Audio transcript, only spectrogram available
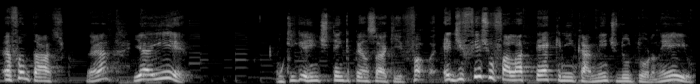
é fantástico, né? E aí, o que, que a gente tem que pensar aqui? É difícil falar tecnicamente do torneio,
